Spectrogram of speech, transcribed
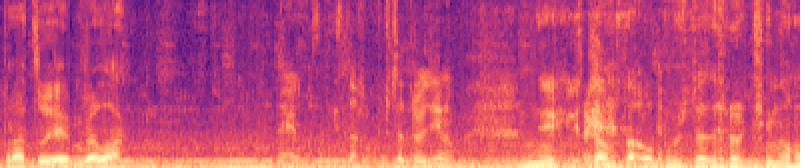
pracujem veľa. Nie, lebo sa chystáš opúšťať rodinu. Nechystám sa opúšťať rodinu.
